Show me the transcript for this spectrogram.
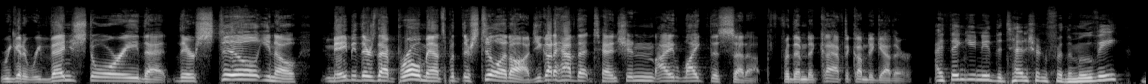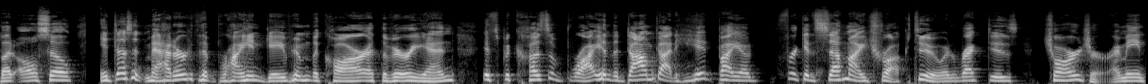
we get a revenge story, that they're still, you know, maybe there's that bromance, but they're still at odds. You got to have that tension. I like this setup for them to have to come together. I think you need the tension for the movie, but also it doesn't matter that Brian gave him the car at the very end. It's because of Brian that Dom got hit by a freaking semi truck too and wrecked his charger. I mean,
